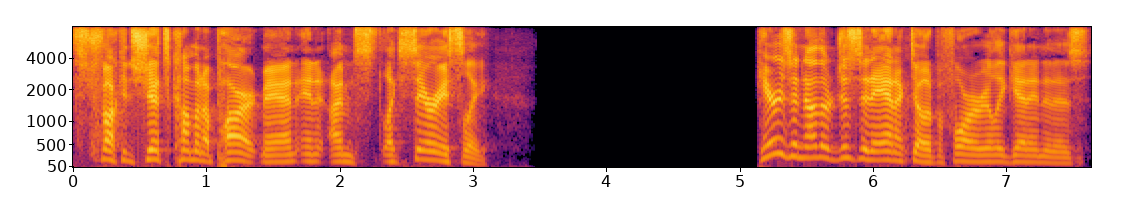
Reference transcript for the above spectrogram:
This fucking shit's coming apart, man. And I'm like, seriously. Here's another, just an anecdote before I really get into this.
